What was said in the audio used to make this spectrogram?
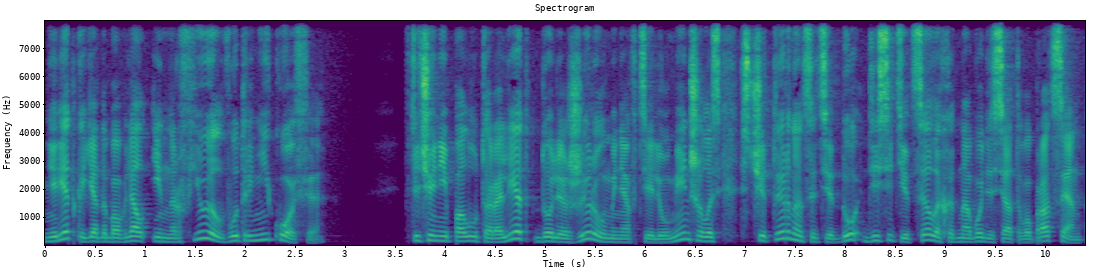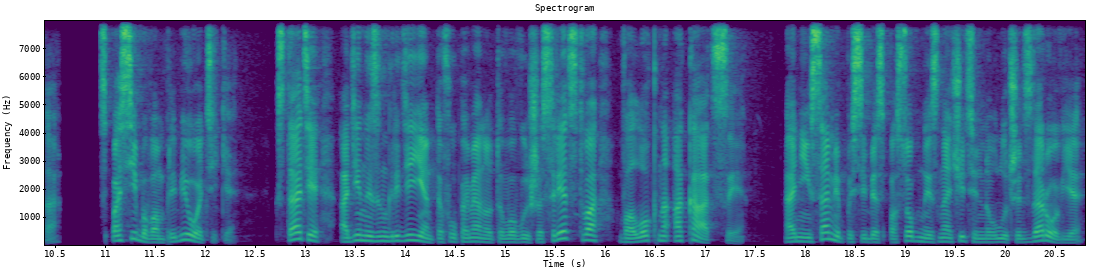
Нередко я добавлял Inner Fuel в утренний кофе. В течение полутора лет доля жира у меня в теле уменьшилась с 14 до 10,1%. Спасибо вам, пребиотики. Кстати, один из ингредиентов упомянутого выше средства – волокна акации. Они и сами по себе способны значительно улучшить здоровье.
